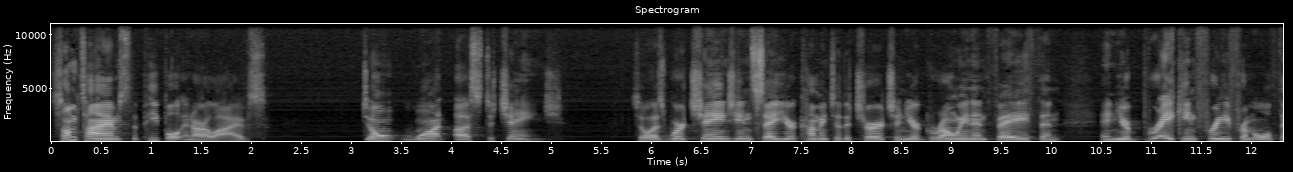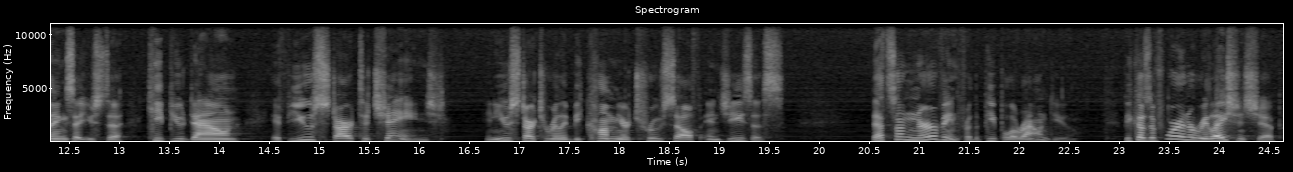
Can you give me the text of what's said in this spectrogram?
Sometimes the people in our lives don't want us to change. So, as we're changing, say you're coming to the church and you're growing in faith and, and you're breaking free from old things that used to keep you down, if you start to change and you start to really become your true self in Jesus, that's unnerving for the people around you. Because if we're in a relationship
